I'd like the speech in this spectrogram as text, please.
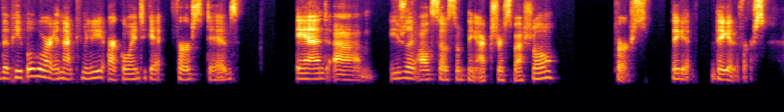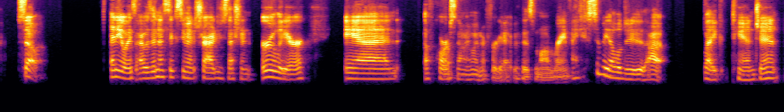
The people who are in that community are going to get first dibs and um, usually also something extra special first. They get they get it first. So, anyways, I was in a 60 minute strategy session earlier. And of course, now I'm going to forget because mom brain. I used to be able to do that like tangent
